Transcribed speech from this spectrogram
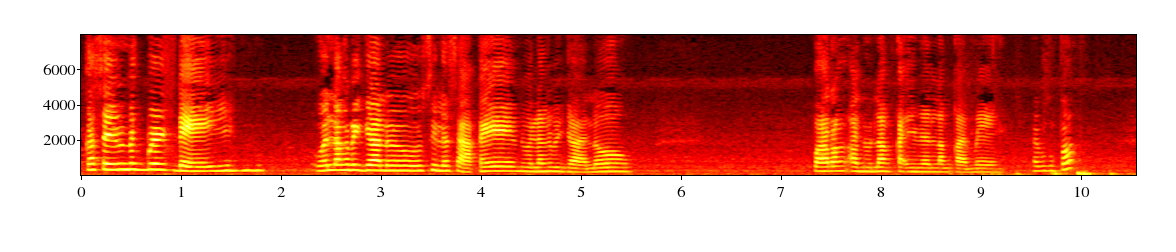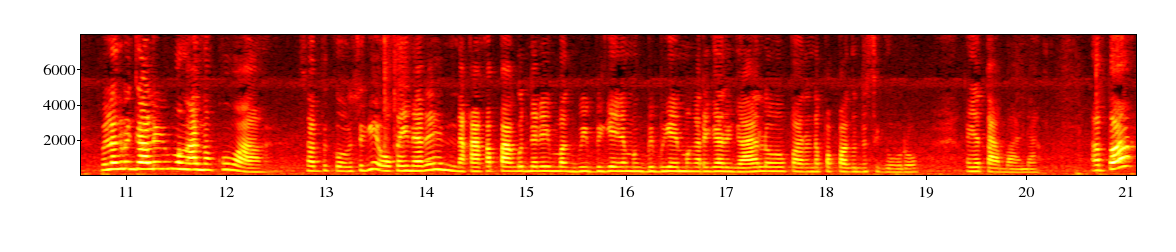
Kasi yung nag-birthday, walang regalo sila sa akin. Walang regalo. Parang ano lang, kainan lang kami. Sabi ko pa, walang regalo yung mga anak ko ah. Sabi ko, sige, okay na rin. Nakakapagod na rin magbibigay na magbibigay ng mga regalo para napapagod na siguro. Kaya tama na. Apa?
